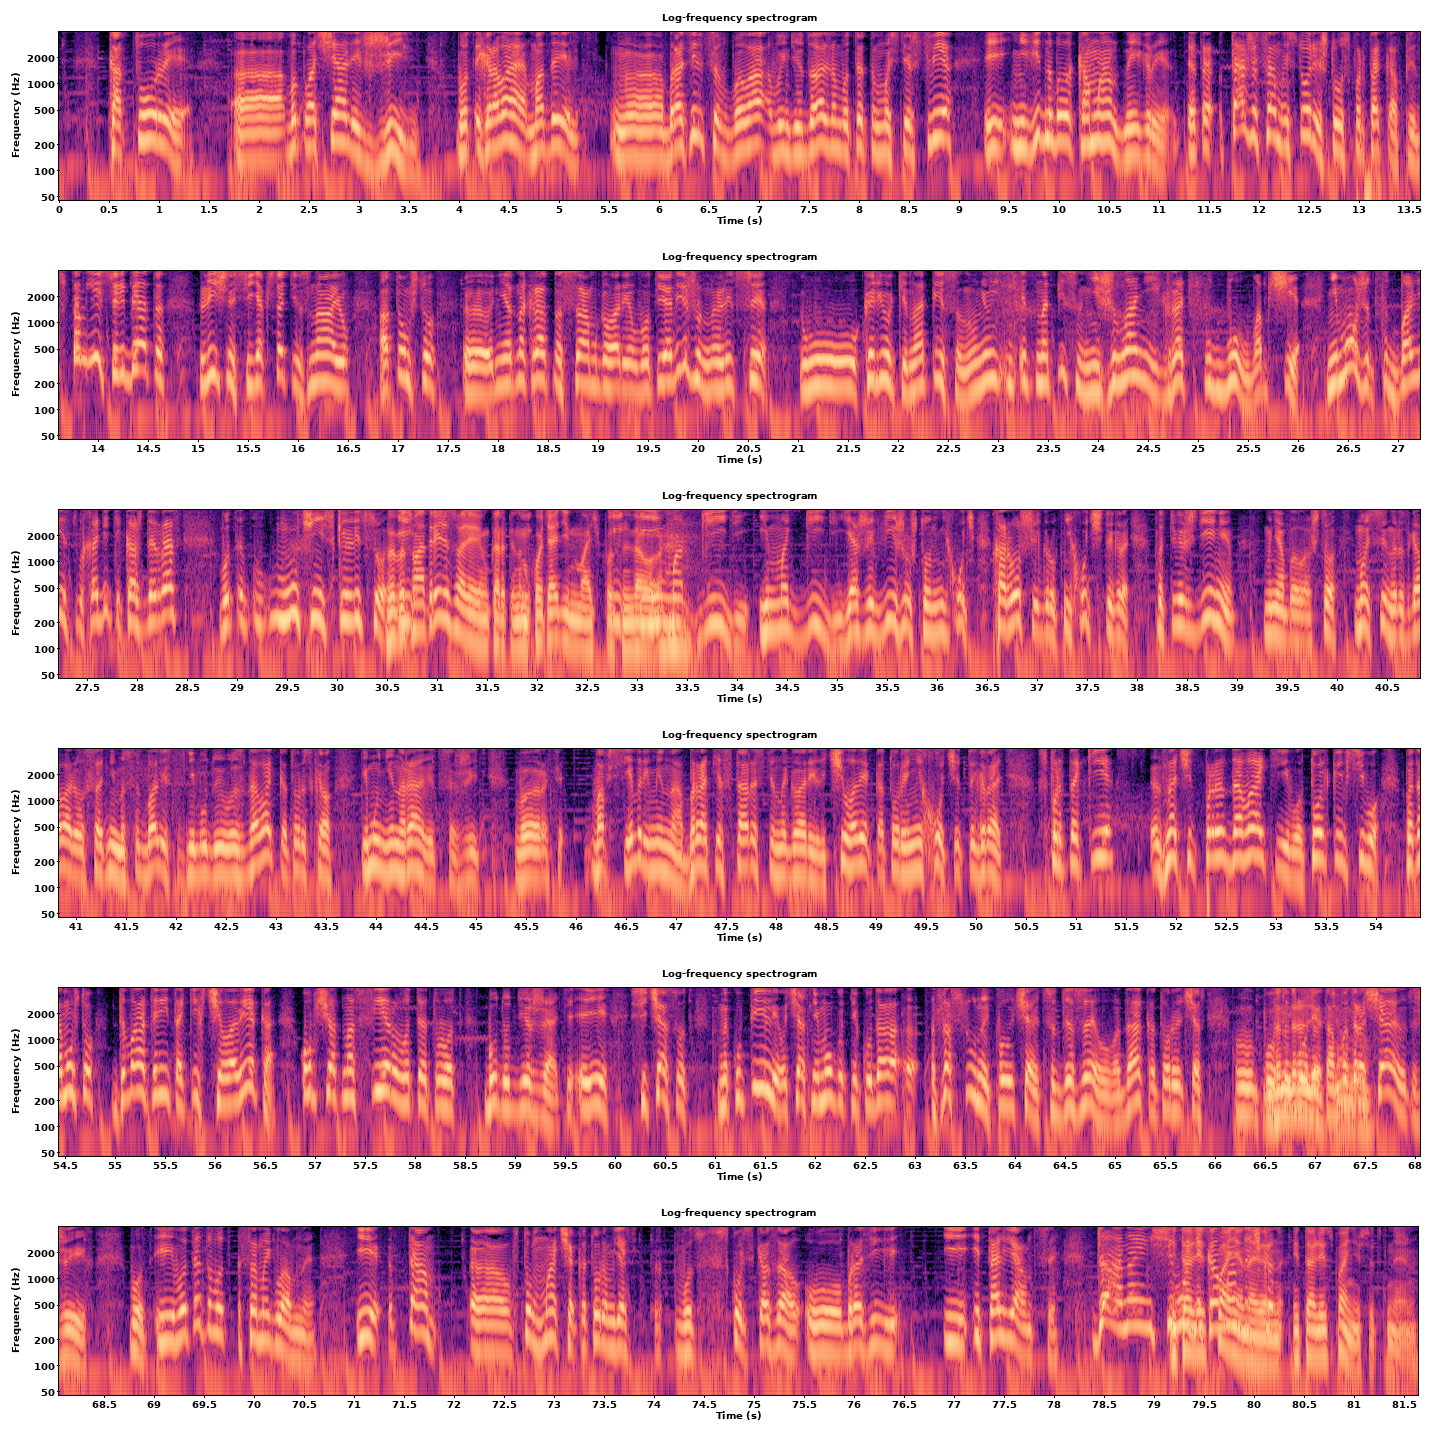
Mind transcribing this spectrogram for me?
которые э, воплощались в жизнь. Вот игровая модель бразильцев была в индивидуальном вот этом мастерстве, и не видно было командной игры. Это та же самая история, что у «Спартака», в принципе. Там есть ребята, личности. Я, кстати, знаю о том, что э, неоднократно сам говорил. Вот я вижу на лице у Карёки написано, у него это написано нежелание играть в футбол вообще. Не может футболист выходить и каждый раз вот это мученическое лицо. Вы И- посмотрели с Валерием Карпиным и- хоть один матч после и, того? и Магиди, и Магиди. Я же вижу, что он не хочет, хороший игрок, не хочет играть. Подтверждением у меня было, что мой сын разговаривал с одним из футболистов, не буду его задавать, который сказал, ему не нравится жить в России. Во все времена братья Старостина говорили, человек, который не хочет играть в «Спартаке», значит, продавайте его только и всего. Потому что два-три таких человека общую атмосферу вот эту вот будут держать. И сейчас вот накупили, вот сейчас не могут никуда э, засунуть, получается, Дезеова, да, который сейчас э, после года там возвращают же их. Вот. И вот это вот самое главное. И там э, в том матче, о котором я вот вскользь сказал, о Бразилии и итальянцы. Да, она сегодня Италия-Испания, командочка... наверное. Италия-Испания все-таки, наверное.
